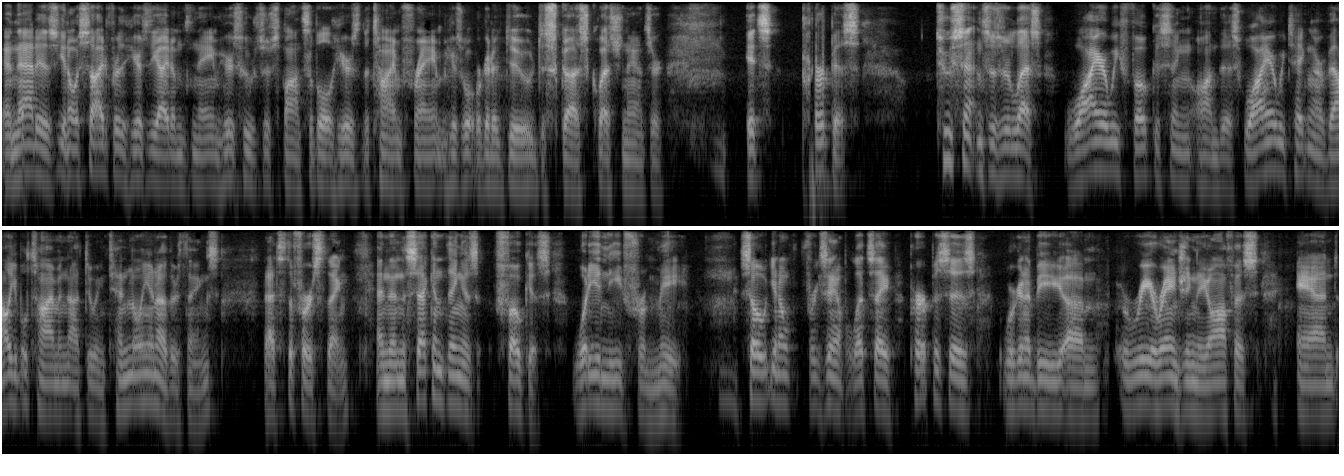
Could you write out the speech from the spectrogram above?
And that is, you know, aside for the, here's the item's name, here's who's responsible, here's the time frame, here's what we're going to do, discuss, question, answer. It's purpose. Two sentences or less. Why are we focusing on this? Why are we taking our valuable time and not doing 10 million other things? That's the first thing. And then the second thing is focus. What do you need from me? So, you know, for example, let's say purpose is we're going to be um, rearranging the office and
